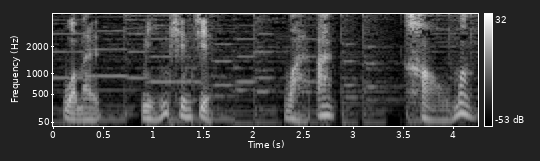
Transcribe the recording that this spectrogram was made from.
我们明天见，晚安。好梦。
